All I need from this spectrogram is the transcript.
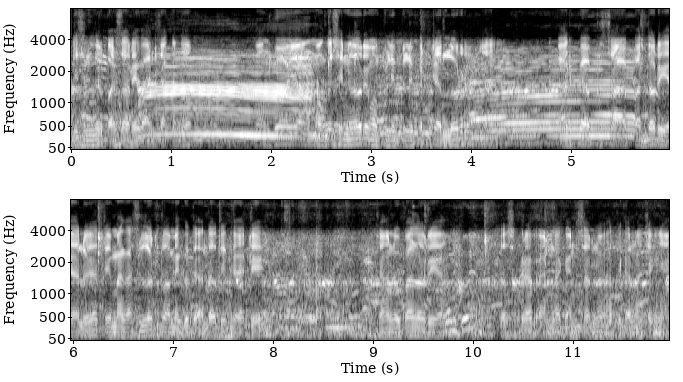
di sini lur pasar hewan Caken lur monggo yang mau ke sini lur mau beli-beli pedet lur. Nah, harga bersahabat lur ya lur ya. Terima kasih lur telah mengikuti Anto TV HD jangan lupa lur ya subscribe and like and share lur aktifkan loncengnya.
